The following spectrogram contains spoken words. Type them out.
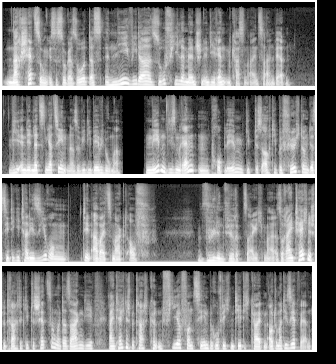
Nach Schätzung ist es sogar so, dass nie wieder so viele Menschen in die Rentenkassen einzahlen werden, wie in den letzten Jahrzehnten, also wie die Babyboomer. Neben diesem Rentenproblem gibt es auch die Befürchtung, dass die Digitalisierung den Arbeitsmarkt aufwühlen wird, sage ich mal. Also rein technisch betrachtet gibt es Schätzungen und da sagen die, rein technisch betrachtet könnten vier von zehn beruflichen Tätigkeiten automatisiert werden.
